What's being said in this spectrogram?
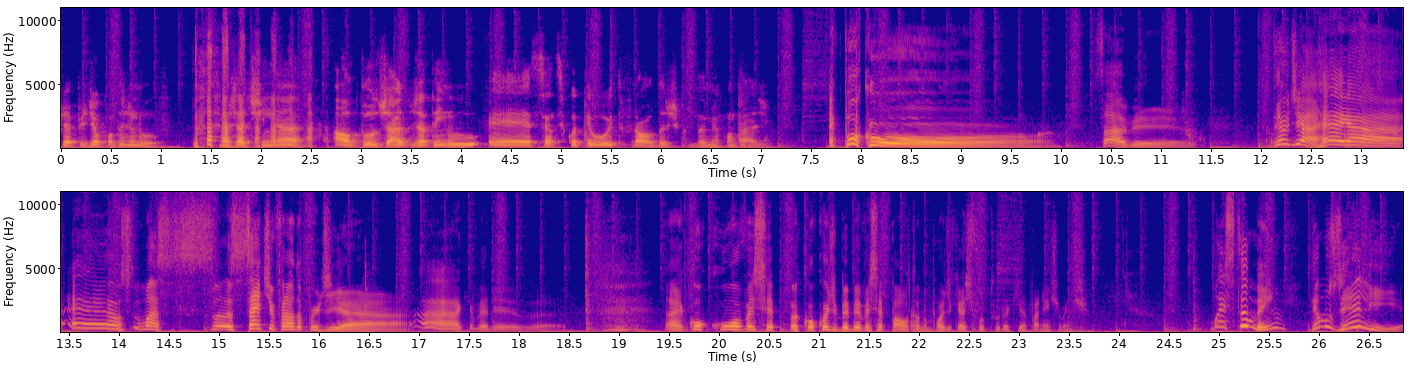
já perdi a conta de novo. Mas já tinha. Ao todo já, já tenho é, 158 fraldas da minha contagem. É pouco! Sabe? Deu diarreia! É umas sete fraldas por dia! Ah, que beleza! Ai, cocô vai ser. Cocô de bebê vai ser pauta no podcast futuro aqui, aparentemente. Mas também temos ele!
